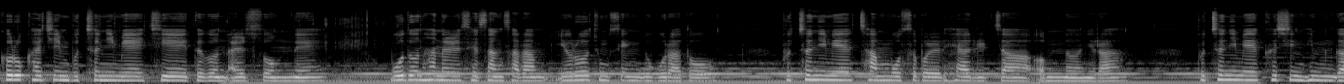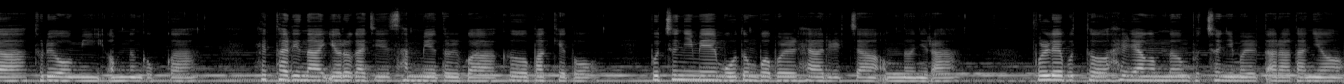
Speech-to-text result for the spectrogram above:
거룩하신 부처님의 지혜의 덕은 알 수 없네. 모든 하늘 세상 사람 여러 중생 누구라도 부처님의 참 모습을 헤아릴 자 없느니라. 부처님의 크신 힘과 두려움이 없는 것과 해탈이나 여러 가지 산매들과 그 밖에도 부처님의 모든 법을 헤아릴 자 없느니라. 본래부터 한량없는 부처님을 따라다녀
